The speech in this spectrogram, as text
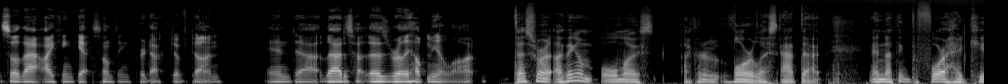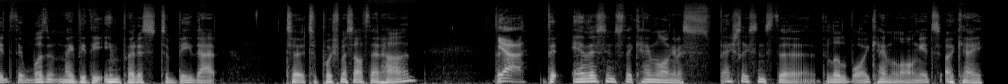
so that I can get something productive done? And uh, that is that has really helped me a lot. That's right. I think I'm almost, I kind of more or less at that. And I think before I had kids, there wasn't maybe the impetus to be that, to, to push myself that hard. But- yeah, But ever since they came along, and especially since the, the little boy came along, it's okay,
